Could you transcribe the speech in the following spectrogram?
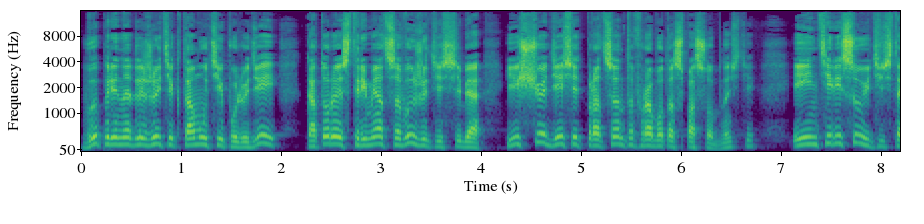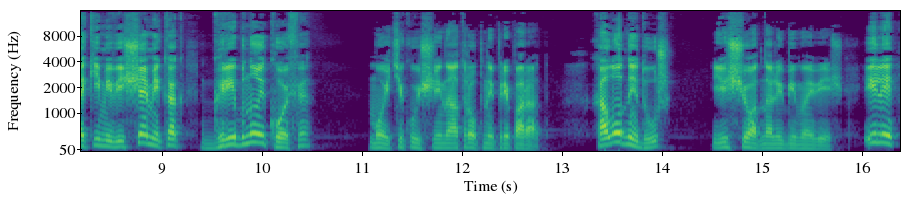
вы принадлежите к тому типу людей, которые стремятся выжать из себя еще 10% работоспособности и интересуетесь такими вещами, как грибной кофе, мой текущий наотропный препарат, холодный душ, еще одна любимая вещь, или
